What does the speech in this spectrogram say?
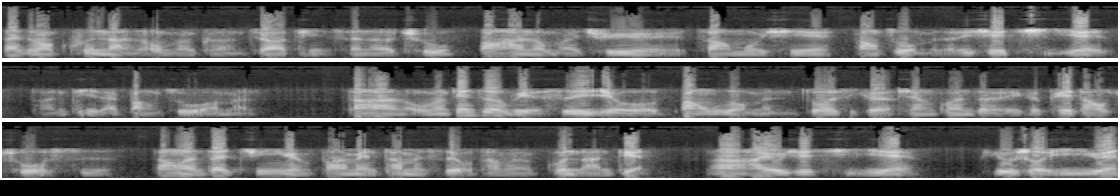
再怎么困难，我们可能就要挺身而出，包含了我们去招募一些帮助我们的一些企业团体来帮助我们。当然，我们县政府也是有帮助我们做一个相关的一个配套措施。当然，在军援方面，他们是有他们的困难点。那还有一些企业，譬如说医院，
